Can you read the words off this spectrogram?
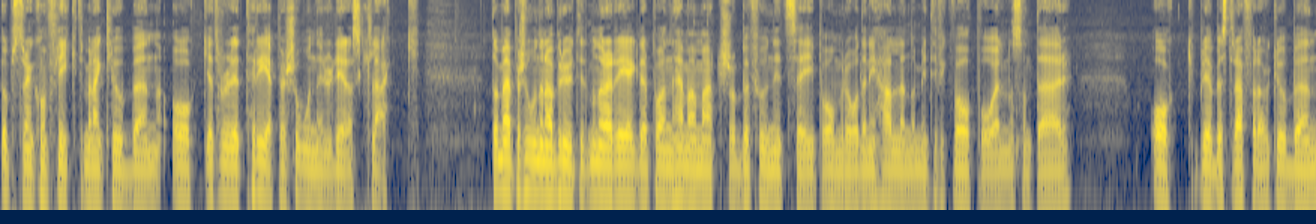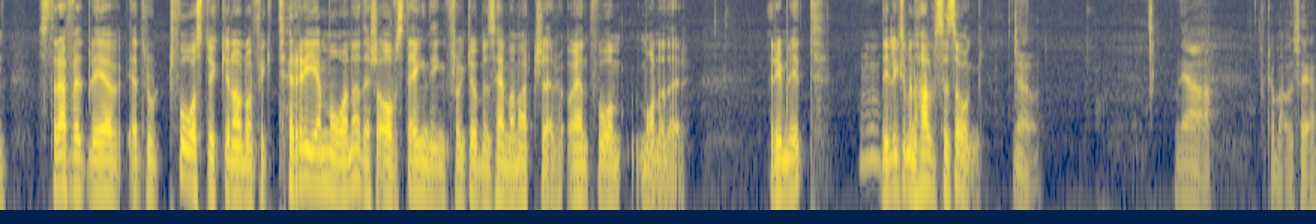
uppstår en konflikt mellan klubben och jag tror det är tre personer ur deras klack. De här personerna har brutit mot några regler på en hemmamatch och befunnit sig på områden i hallen de inte fick vara på eller något sånt där. Och blev bestraffade av klubben. Straffet blev, jag tror två stycken av dem fick tre månaders avstängning från klubbens hemmamatcher och en två månader. Rimligt? Det är liksom en halv säsong. Ja. Ja, kan man väl säga.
